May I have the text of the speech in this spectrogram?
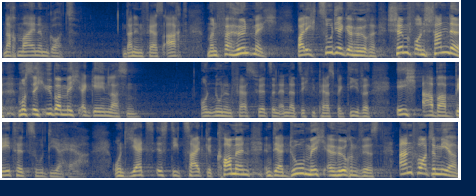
nach meinem Gott. Und dann in Vers 8, man verhöhnt mich, weil ich zu dir gehöre. Schimpf und Schande muss sich über mich ergehen lassen. Und nun in Vers 14 ändert sich die Perspektive. Ich aber bete zu dir, Herr. Und jetzt ist die Zeit gekommen, in der du mich erhören wirst. Antworte mir,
